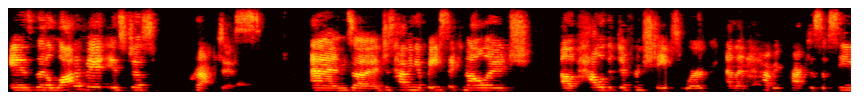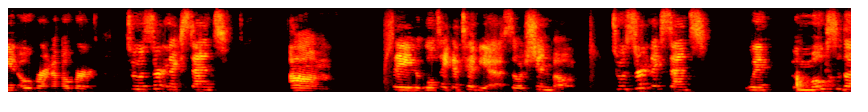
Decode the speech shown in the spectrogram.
is that a lot of it is just practice and uh, just having a basic knowledge of how the different shapes work and then having practice of seeing it over and over. To a certain extent, um, say we'll take a tibia, so a shin bone. to a certain extent, with most of the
